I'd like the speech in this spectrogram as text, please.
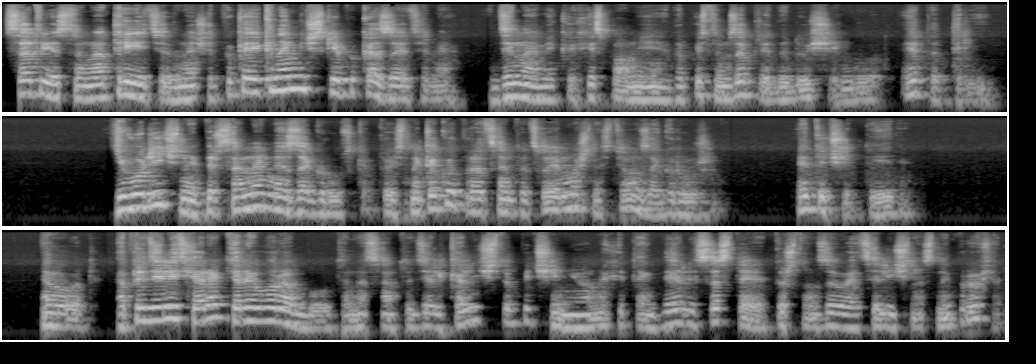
Соответственно, третье, значит, пока экономические показатели, динамика их исполнения, допустим, за предыдущий год, это три его личная персональная загрузка, то есть на какой процент от своей мощности он загружен. Это 4. Вот. Определить характер его работы, на самом деле количество подчиненных и так далее, составить то, что называется личностный профиль,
